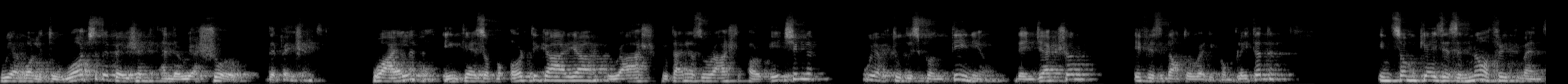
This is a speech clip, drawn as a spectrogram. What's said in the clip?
We have only to watch the patient and reassure the patient. While in case of urticaria, rash, cutaneous rash, or itching, we have to discontinue the injection if it's not already completed in some cases, no treatment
